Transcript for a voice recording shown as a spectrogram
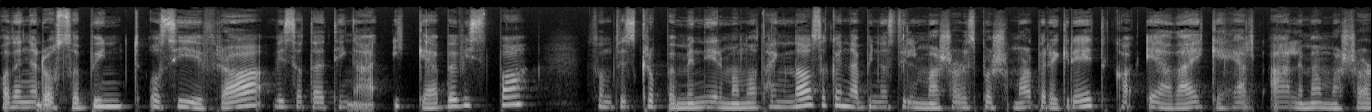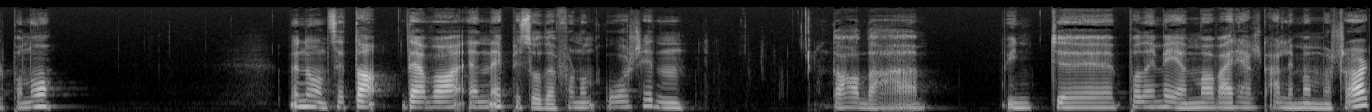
Og den har også begynt å si ifra hvis det er ting jeg ikke er bevisst på. Sånn at hvis kroppen min gir meg noe tegn da, så kan jeg begynne å stille meg sjøl spørsmål. Bare greit, hva er det jeg ikke er helt ærlig med meg sjøl på nå? Men uansett, da. Det var en episode for noen år siden. Da hadde jeg begynt eh, på den veien med å være helt ærlig med meg sjøl.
